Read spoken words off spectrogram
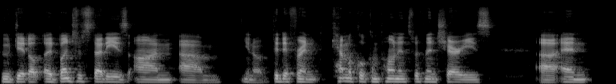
who did a, a bunch of studies on, um, you know, the different chemical components within cherries, uh, and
